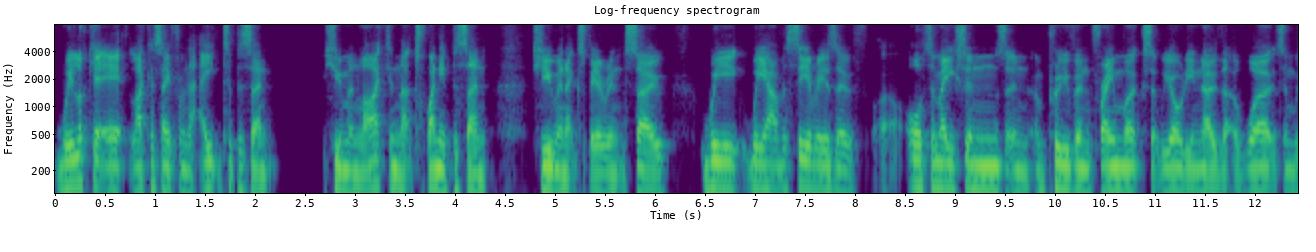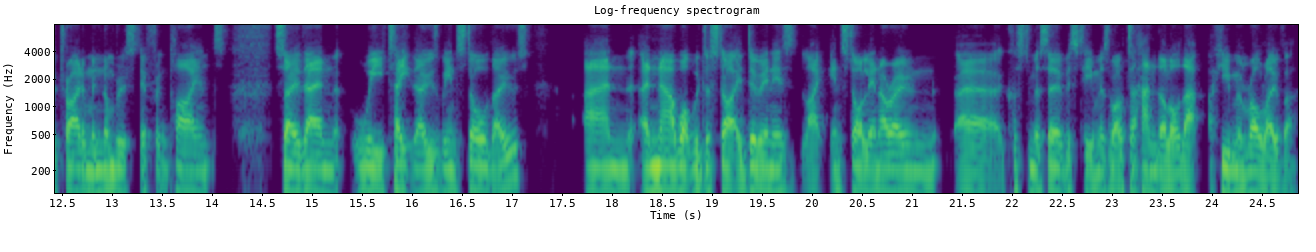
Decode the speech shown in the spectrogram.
we look at it like I say from the eighty percent human like and that twenty percent human experience. So we we have a series of uh, automations and, and, proven frameworks that we already know that have worked and we tried them with numerous different clients so then we take those we install those and and now what we just started doing is like installing our own uh, customer service team as well to handle all that human rollover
